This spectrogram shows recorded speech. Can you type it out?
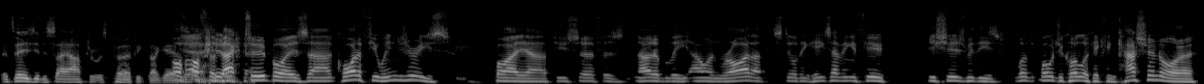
It's easy to say after it was perfect, I guess. Off, Yeah. off the back too, boys. Uh, quite a few injuries by uh, a few surfers, notably Owen Wright. I still think he's having a few issues with his what, what would you call it, like a concussion or a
